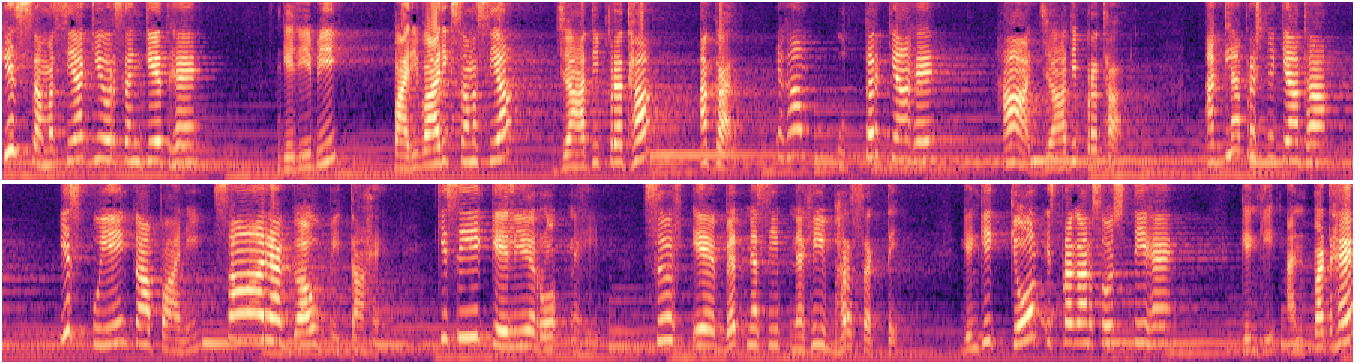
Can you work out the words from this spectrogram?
किस समस्या की ओर संकेत है? गरीबी, पारिवारिक समस्या, जाति प्रथा अकाल यहाँ उत्तर क्या है? हाँ जाति प्रथा। अगला प्रश्न क्या था? इस कुएँ का पानी सारा गाँव पीता है। किसी के लिए रोक नहीं। सिर्फ़ ये बदनसीब नहीं भर सकते। गंगी क्यों इस प्रकार सोचती है? गंगी अनपढ़ है,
